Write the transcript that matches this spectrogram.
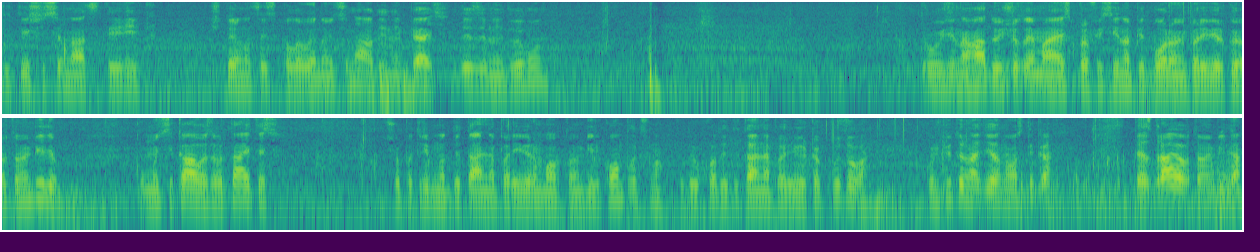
2017 рік. 14,5 ціна, 1,5 дизельний двигун. Друзі, нагадую, що займаюся професійно підбором і перевіркою автомобілів. Кому цікаво, звертайтесь. Що потрібно детально перевіримо автомобіль комплексно. Туди входить детальна перевірка кузова, комп'ютерна діагностика, тест-драйв автомобіля,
